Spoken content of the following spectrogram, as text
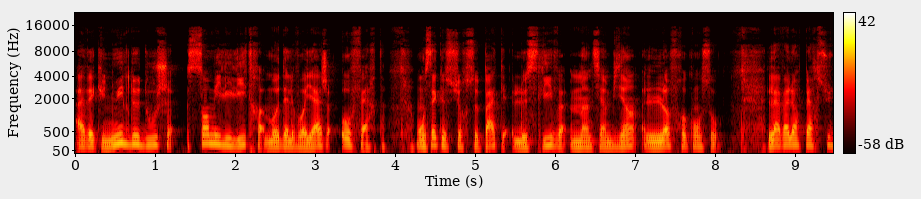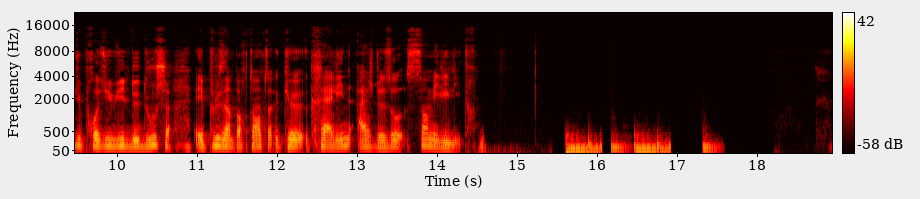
avec une huile de douche 100 ml modèle voyage offerte. On sait que sur ce pack, le sleeve maintient bien l'offre conso. La valeur perçue du produit huile de douche est plus importante que Créaline H2O 100 ml.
